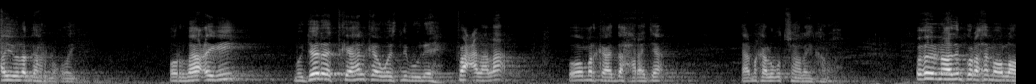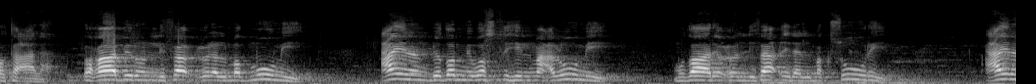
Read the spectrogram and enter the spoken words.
ayuu la gaar noqday oo rubaacigii mujaradka halkaa wasni buu leehay faclala oo markaa daxraja markaa lagu tusaalayn karo wuxuu yihi naadimku raximah اllahu tacaala waqaabiru lifacula اmadmuumi cayna bdmi wasطihi اlmacluumi mudaaricu lifaacila اlmaksuuri cayna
